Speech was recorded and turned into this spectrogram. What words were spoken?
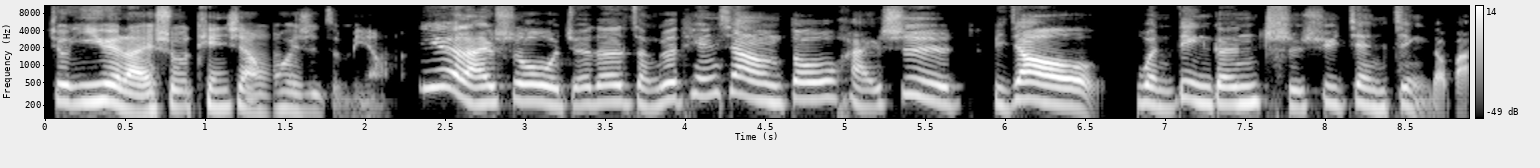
就一月来说，天象会是怎么样的？一月来说，我觉得整个天象都还是比较稳定跟持续渐进的吧。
